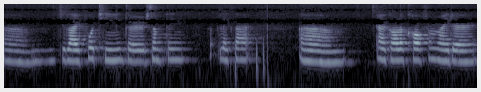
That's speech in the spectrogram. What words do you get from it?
um, July 14th or something like that, um, I got a call from Ryder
